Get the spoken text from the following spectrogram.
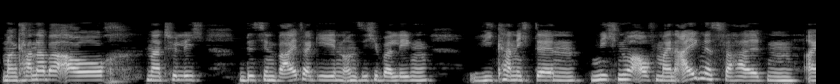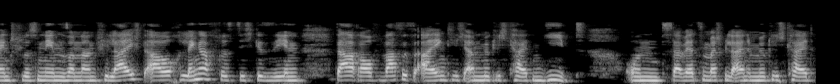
Man kann aber auch natürlich ein bisschen weitergehen und sich überlegen, wie kann ich denn nicht nur auf mein eigenes Verhalten Einfluss nehmen, sondern vielleicht auch längerfristig gesehen darauf, was es eigentlich an Möglichkeiten gibt. Und da wäre zum Beispiel eine Möglichkeit,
